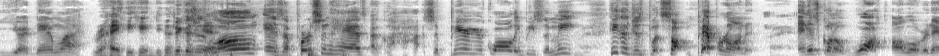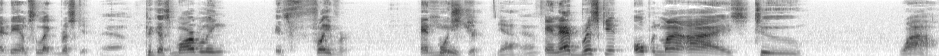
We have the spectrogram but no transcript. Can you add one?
You're a damn lie. Right. You ain't doing Because shit. as long as a person has a superior quality piece of meat, he could just put salt and pepper on it, Right. And it's going to walk all over that damn select brisket. Yeah. Because marbling is flavor and moisture, Yeah. Yeah. and that brisket opened my eyes to, wow,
